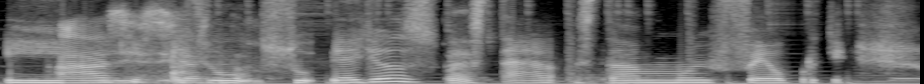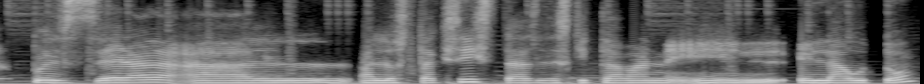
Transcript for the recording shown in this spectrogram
Y ah, su, ellos está, está muy feo porque pues era a los taxistas les quitaban el, el auto,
